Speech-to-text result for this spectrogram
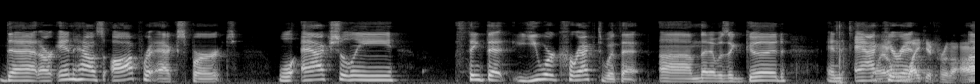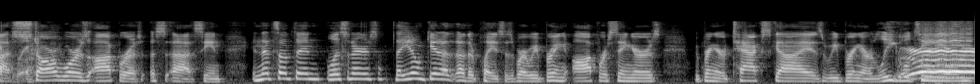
that our in-house opera expert will actually think that you were correct with it. Um, that it was a good and Well, accurate like it for the uh. Star Wars opera uh, scene. And that's something, listeners, that you don't get at other places where we bring opera singers, we bring our tax guys, we bring our legal team in.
